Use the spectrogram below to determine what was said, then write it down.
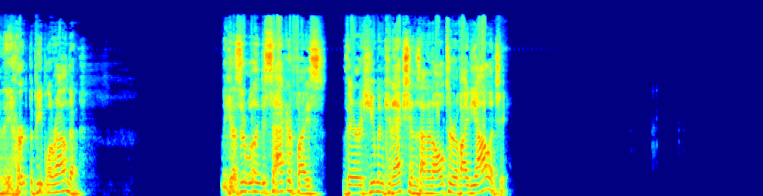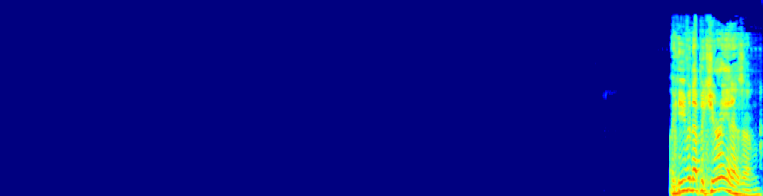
and they hurt the people around them because they're willing to sacrifice their human connections on an altar of ideology. Like even Epicureanism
